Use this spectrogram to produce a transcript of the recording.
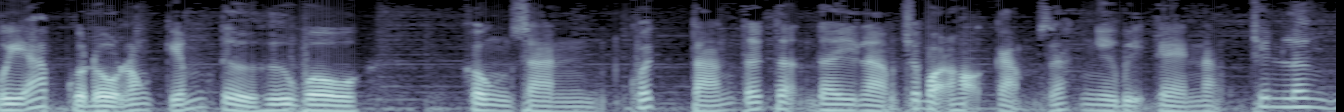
Uy áp của đồ long kiếm từ hư vô, không gian khuếch tán tới tận đây làm cho bọn họ cảm giác như bị đè nặng trên lưng.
